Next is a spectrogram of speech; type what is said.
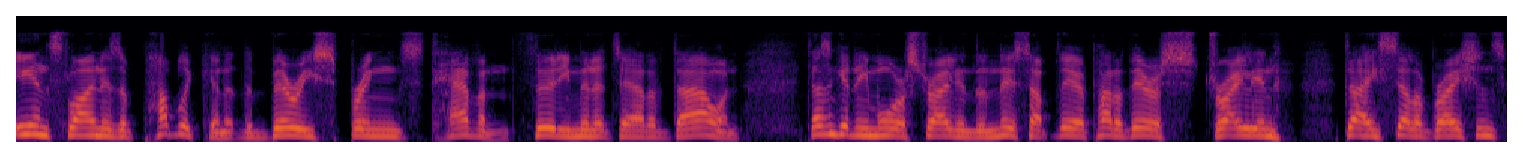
Ian Sloan is a publican at the Berry Springs Tavern, 30 minutes out of Darwin. Doesn't get any more Australian than this up there. Part of their Australian Day celebrations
